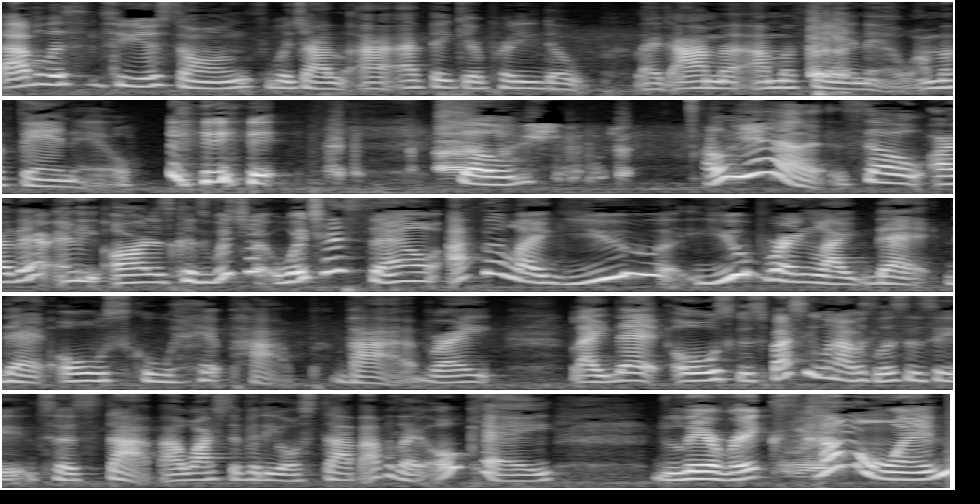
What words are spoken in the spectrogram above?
I've listened to your songs, which I I, I think you're pretty dope. Like I'm a I'm a fan now. I'm a fan now. So, oh yeah. So, are there any artists? Because which which your sound, I feel like you you bring like that that old school hip hop vibe, right? Like that old school. Especially when I was listening to to Stop, I watched the video Stop. I was like, okay, lyrics, come on.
